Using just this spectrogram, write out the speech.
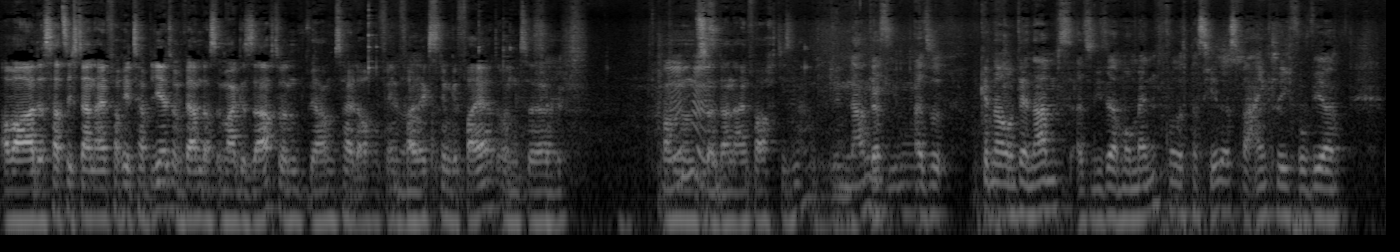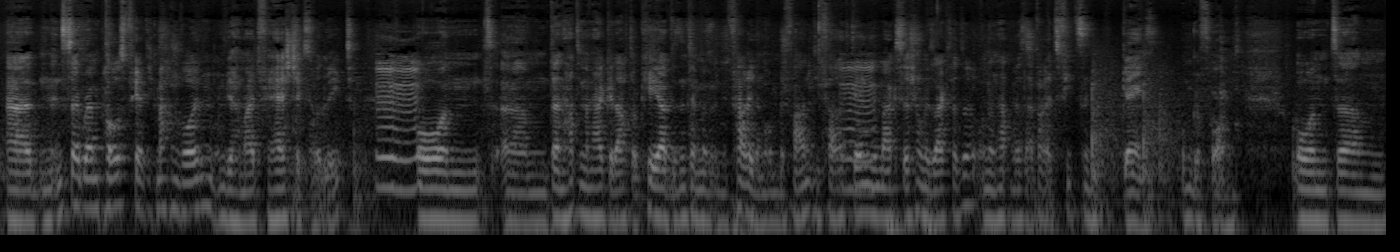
Aber das hat sich dann einfach etabliert und wir haben das immer gesagt und wir haben es halt auch auf jeden Genau. Fall extrem gefeiert. Und äh, haben Mhm. uns dann einfach diesen Namen Den gegeben. Namen Das, gegeben. also genau, und der Namens, also dieser Moment, wo das passiert ist, war eigentlich, wo wir äh, einen Instagram-Post fertig machen wollten und wir haben halt für Hashtags überlegt. Mhm. Und ähm, dann hatte man halt gedacht, okay, ja, wir sind ja mit den Fahrrädern rumgefahren, die Fahrradgang, Mhm. wie Max ja schon gesagt hatte, und dann hatten wir es einfach als Vizen-Gang umgeformt. Und ähm,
